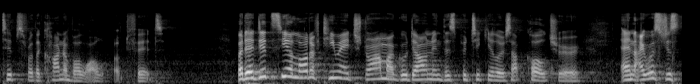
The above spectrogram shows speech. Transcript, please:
tips for the carnival outfit. But I did see a lot of teenage drama go down in this particular subculture. And I was just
